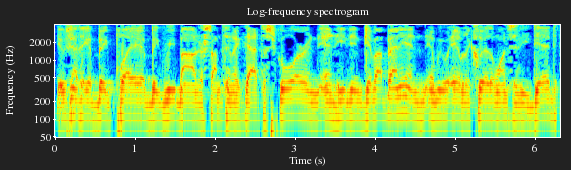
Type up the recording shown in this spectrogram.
he was going to take a big play, a big rebound, or something like that to score, and, and he didn't give up any, and, and, we were able to clear the ones that he did.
